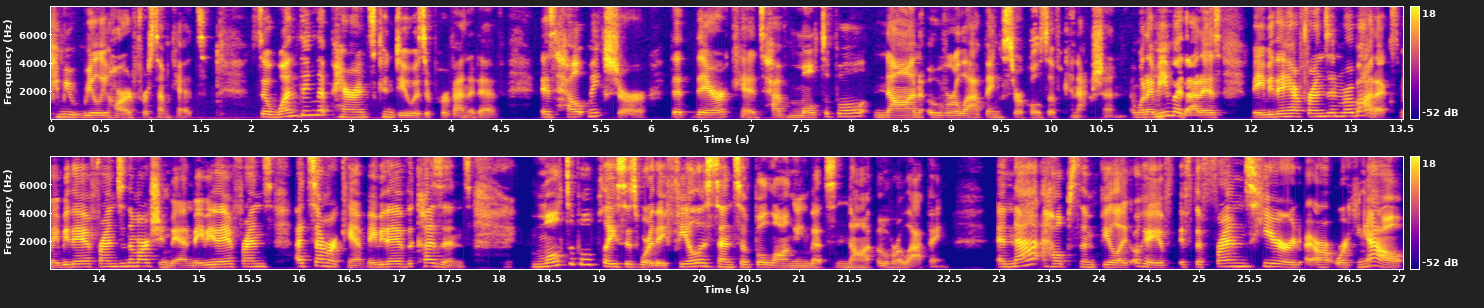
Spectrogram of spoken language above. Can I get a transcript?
can be really hard for some kids. So, one thing that parents can do as a preventative is help make sure that their kids have multiple non overlapping circles of connection. And what I mean by that is maybe they have friends in robotics, maybe they have friends in the marching band, maybe they have friends at summer camp, maybe they have the cousins, multiple places where they feel a sense of belonging that's not overlapping. And that helps them feel like, okay, if, if the friends here aren't working out,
